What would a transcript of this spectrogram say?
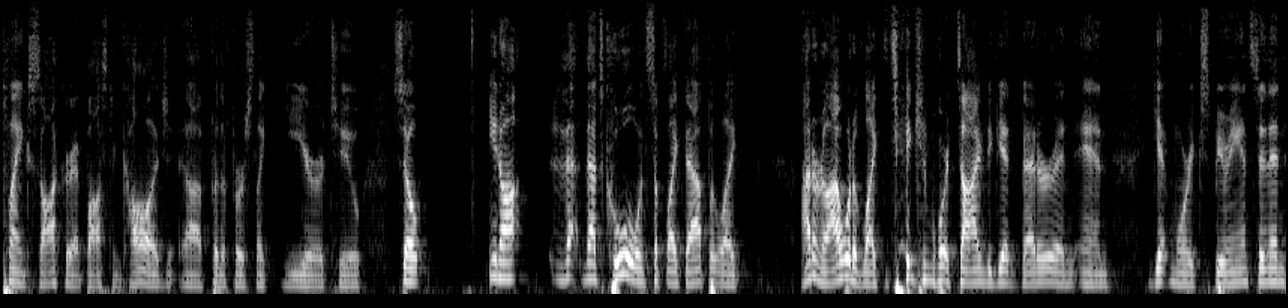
playing soccer at Boston College uh, for the first like year or two. So, you know, that that's cool and stuff like that. But like, I don't know. I would have liked to taken more time to get better and and get more experience. And then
